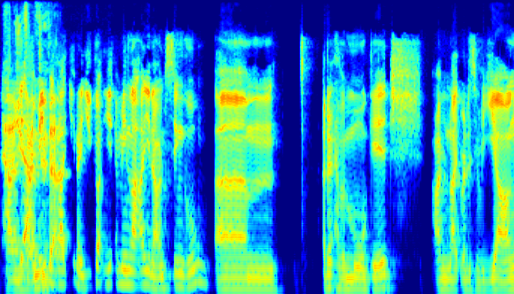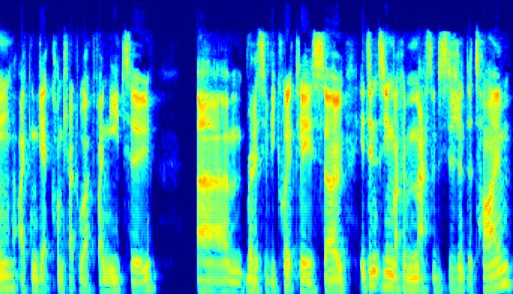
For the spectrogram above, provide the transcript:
How did you yeah. I mean, but that? like you know, you got. I mean, like you know, I'm single. Um, I don't have a mortgage. I'm like relatively young. I can get contract work if I need to, um, relatively quickly. So it didn't seem like a massive decision at the time.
